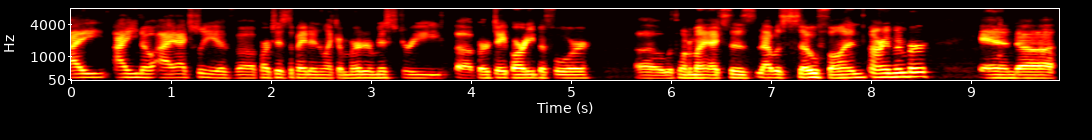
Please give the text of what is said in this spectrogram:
I, I, you know, I actually have uh, participated in like a murder mystery uh, birthday party before uh, with one of my exes. That was so fun. I remember, and uh,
